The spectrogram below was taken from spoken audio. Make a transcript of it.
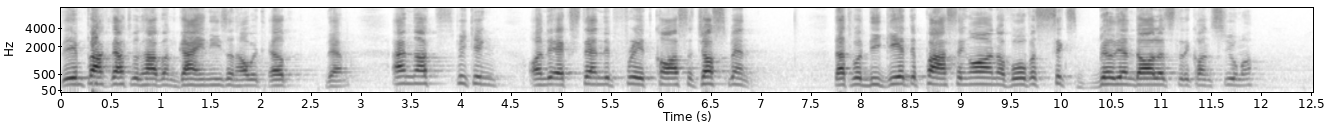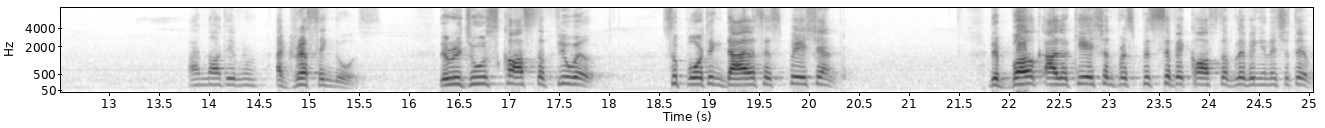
the impact that will have on Guyanese and how it helped them. I'm not speaking on the extended freight cost adjustment that would negate the passing on of over $6 billion to the consumer. I'm not even addressing those. The reduced cost of fuel, supporting dialysis patients, the bulk allocation for specific cost of living initiative,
